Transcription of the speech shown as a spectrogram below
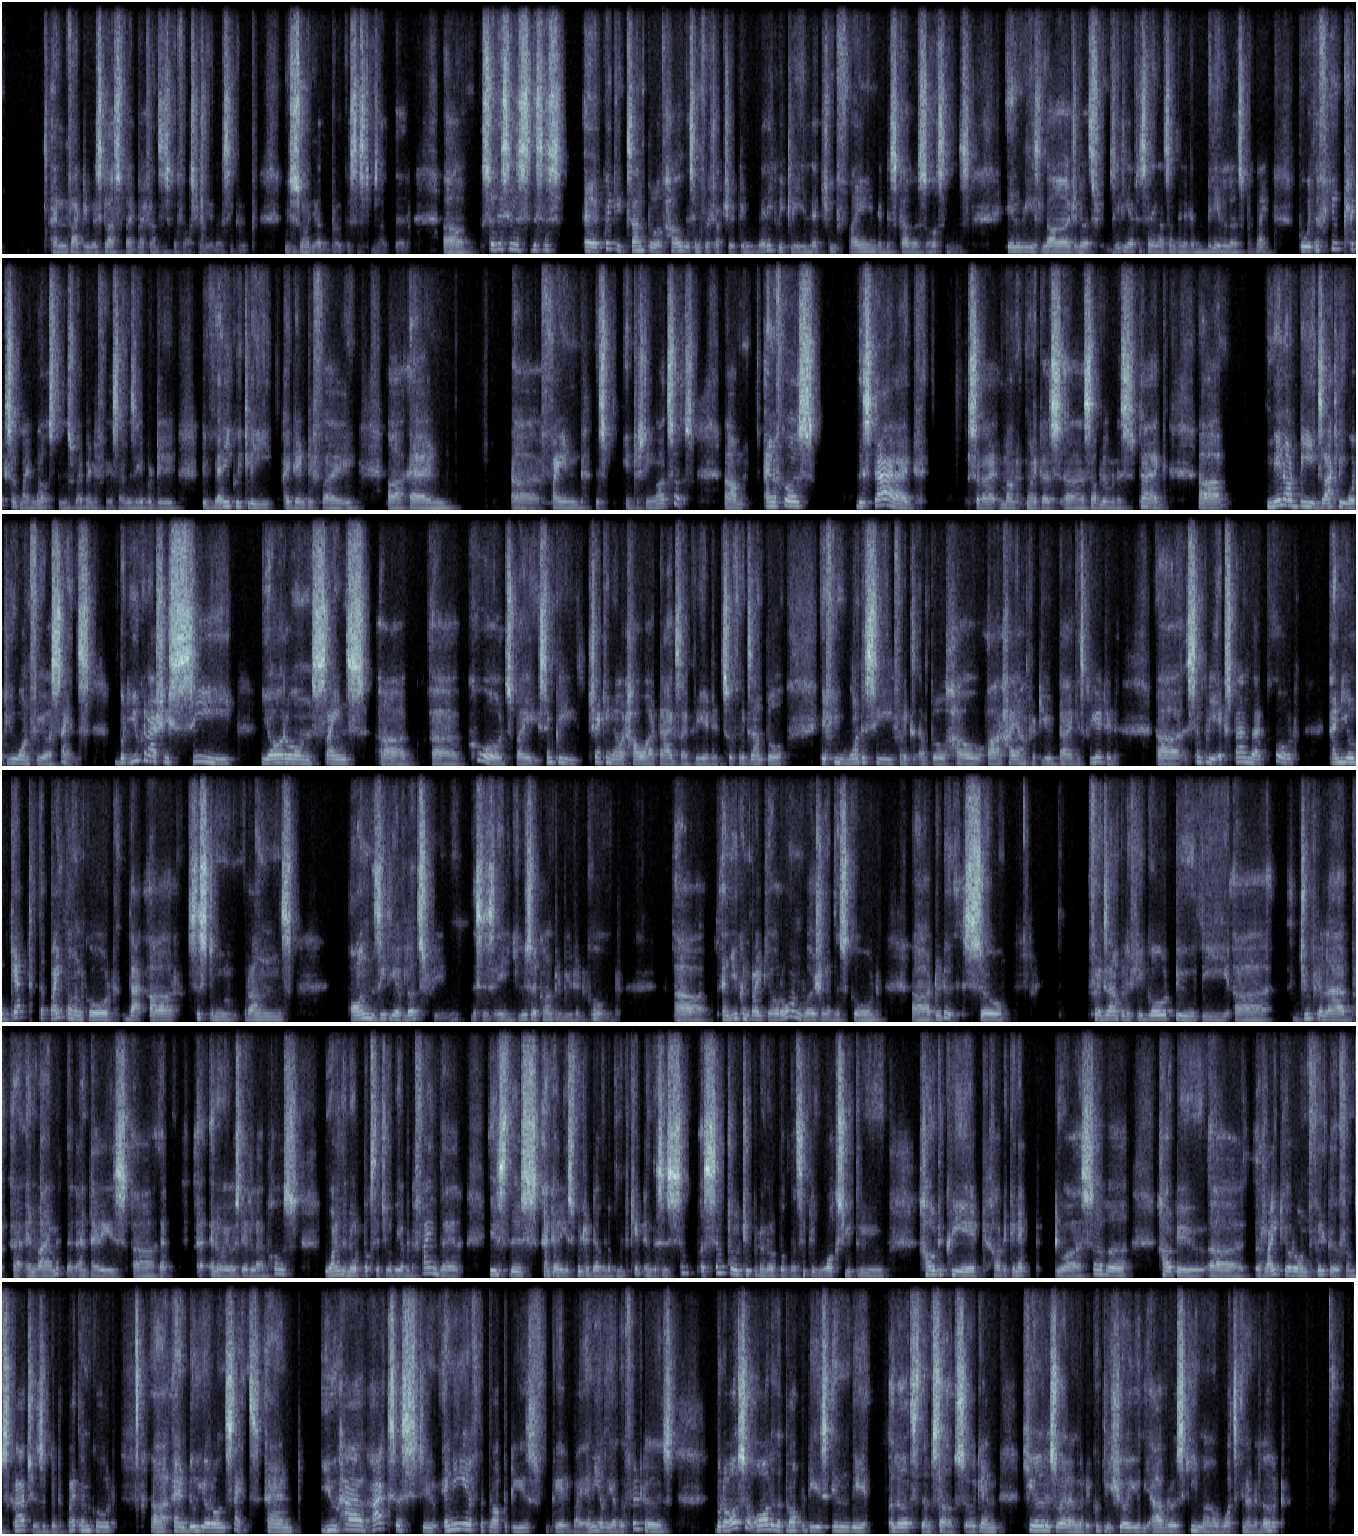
and in fact, it was classified by Francisco Foster and the ALeRCE group, which is one of the other broker systems out there. Um, so this is this is a quick example of how this infrastructure can very quickly let you find and discover sources in these large alert streams. ZTF is sending out something like a million alerts per night. But with a few clicks of my mouse to this web interface, I was able to, to very quickly identify uh, and uh, find this interesting odd source. Um, and of course, this tag Sarai, Monica's uh, subluminous tag uh, may not be exactly what you want for your science, but you can actually see your own science uh, uh, codes by simply checking out how our tags are created. So for example, if you want to see, for example, how our high amplitude tag is created, uh, simply expand that code and you'll get the Python code that our system runs on the ZTF alert stream. This is a user contributed code. Uh, and you can write your own version of this code uh, to do this. So for example, if you go to the uh, Jupyter Lab uh, environment that Antares, uh, that uh, NOAO's Data Lab hosts, one of the notebooks that you'll be able to find there is this Antares filter development kit. And this is sim a simple Jupyter notebook that simply walks you through how to create, how to connect to our server, how to uh, write your own filter from scratch as a bit of Python code, uh, and do your own science. And you have access to any of the properties created by any of the other filters, but also all of the properties in the alerts themselves. So again, here is where I'm going to quickly show you the Avro schema of what's in an alert.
